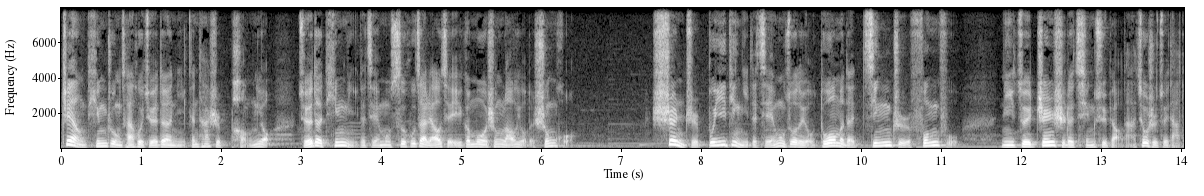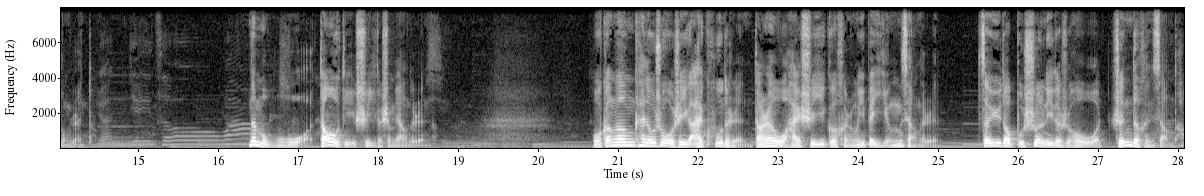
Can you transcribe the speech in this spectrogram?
这样听众才会觉得你跟他是朋友，觉得听你的节目似乎在了解一个陌生老友的生活。甚至不一定你的节目做的有多么的精致丰富，你最真实的情绪表达就是最打动人的。那么我到底是一个什么样的人呢？我刚刚开头说我是一个爱哭的人，当然我还是一个很容易被影响的人。在遇到不顺利的时候，我真的很想逃；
